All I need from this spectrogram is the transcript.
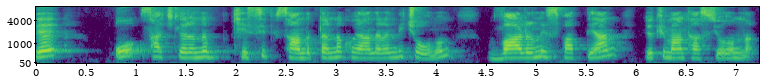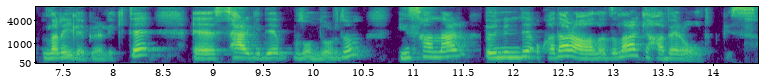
Ve o saçlarını kesip sandıklarına koyanların birçoğunun varlığını ispatlayan dokümantasyonları ile birlikte e, sergide bulundurdum. İnsanlar önünde o kadar ağladılar ki haber olduk biz.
